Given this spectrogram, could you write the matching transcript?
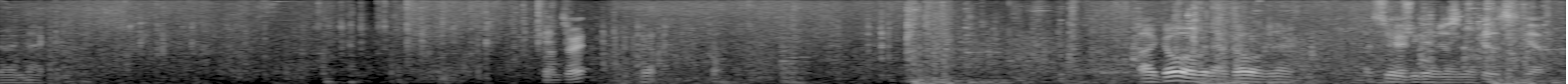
And I'm back. Sounds right. Yep. Uh, go over there. Go over there. As soon as you Okay, get an just angle. yeah.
